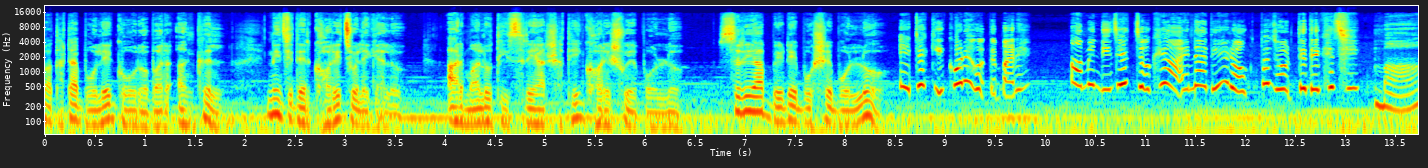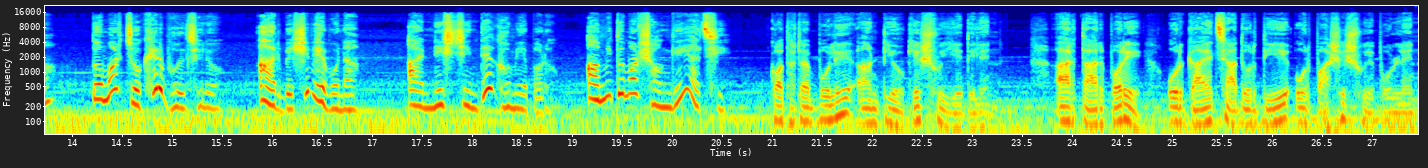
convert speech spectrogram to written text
কথাটা বলে গৌরব আর আঙ্কেল নিজেদের ঘরে চলে গেল আর মালতী শ্রেয়ার সাথেই ঘরে শুয়ে পড়ল। শ্রেয়া বেডে বসে বলল এটা কি করে হতে পারে? আমি নিজের চোখে আয়না দিয়ে রক্ত ঝরতে দেখেছি। মা তোমার চোখের ভুল ছিল। আর বেশি ভেবো না। আর নিশ্চিন্তে ঘুমিয়ে পড়ো। আমি তোমার সঙ্গেই আছি। কথাটা বলে আন্টি ওকে শুইয়ে দিলেন। আর তারপরে ওর গায়ে চাদর দিয়ে ওর পাশে শুয়ে পড়লেন।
